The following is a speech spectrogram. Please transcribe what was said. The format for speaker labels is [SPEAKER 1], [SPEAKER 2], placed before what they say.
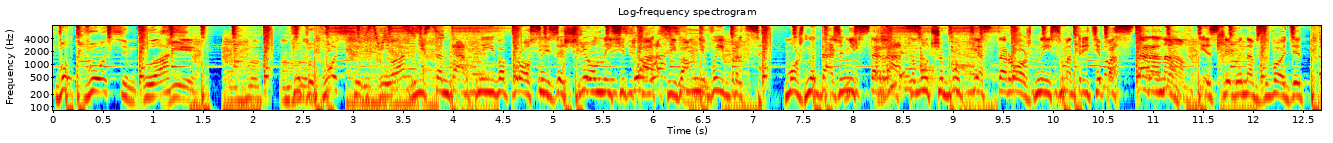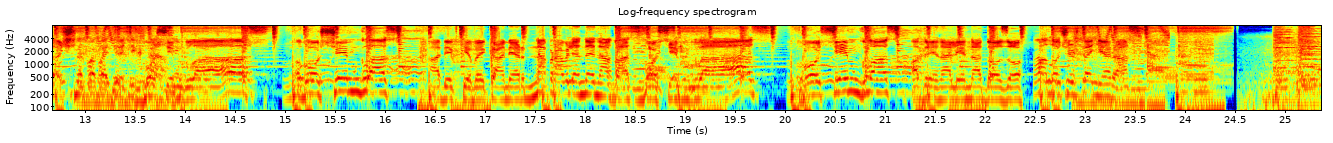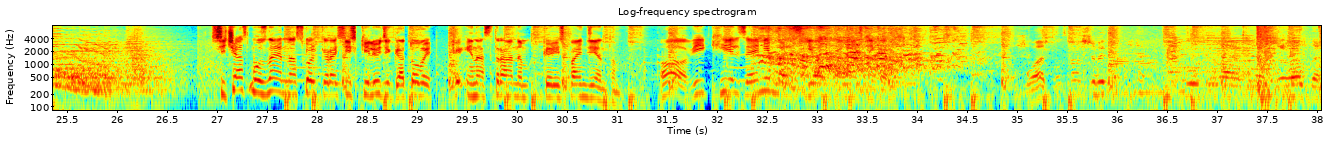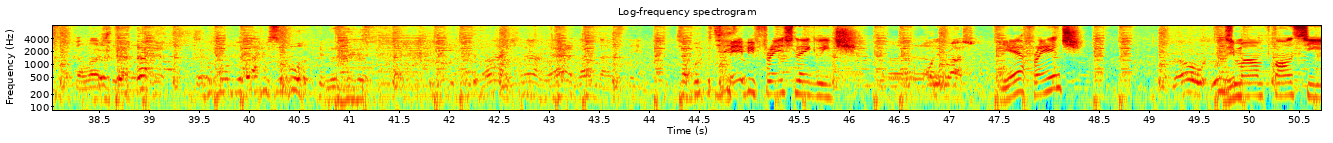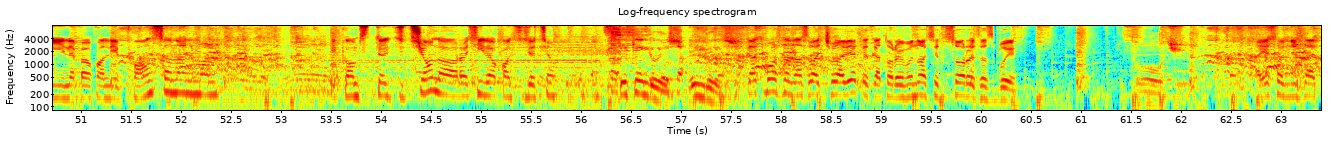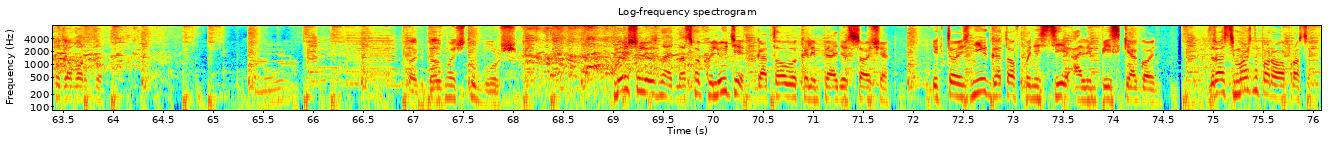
[SPEAKER 1] Восемь глаз. Восемь глаз.
[SPEAKER 2] Нестандартные вопросы, изощренные ситуации. Вам не выбраться, можно даже не стараться. Лучше будьте осторожны и смотрите по сторонам. Если вы на взводе, точно попадете к нам. Восемь глаз, восемь глаз. Объективы камер направлены на вас. Восемь глаз, восемь глаз. Адреналин на дозу, получишь ты не раз
[SPEAKER 3] Сейчас мы узнаем, насколько российские люди готовы к иностранным корреспондентам.
[SPEAKER 4] Oh, we kills animals, your Kalashnikov.
[SPEAKER 1] Вот.
[SPEAKER 4] Maybe French language. Yeah, French. Dis-moi en France, il est pas les France normal. Et Constitution,
[SPEAKER 5] Speak English, English.
[SPEAKER 6] Как можно назвать человека, который выносит ссор из избы?
[SPEAKER 5] Сволочь.
[SPEAKER 6] А если он не знает поговорку?
[SPEAKER 5] Ну, тогда значит уборщик.
[SPEAKER 7] Мы решили узнать, насколько люди готовы к Олимпиаде в Сочи. И кто из них готов понести олимпийский огонь. Здравствуйте, можно пару вопросов?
